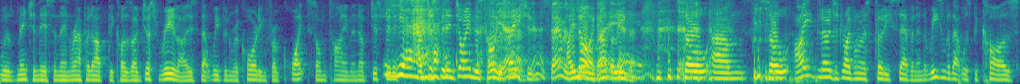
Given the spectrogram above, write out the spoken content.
we'll mention this and then wrap it up because I've just realised that we've been recording for quite some time, and I've just been Yeah. I've just been enjoying this Oh, yeah. conversation. Yeah, I know, I can't believe Yeah. it so um so I learned to drive when I was 37 and the reason for that was because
